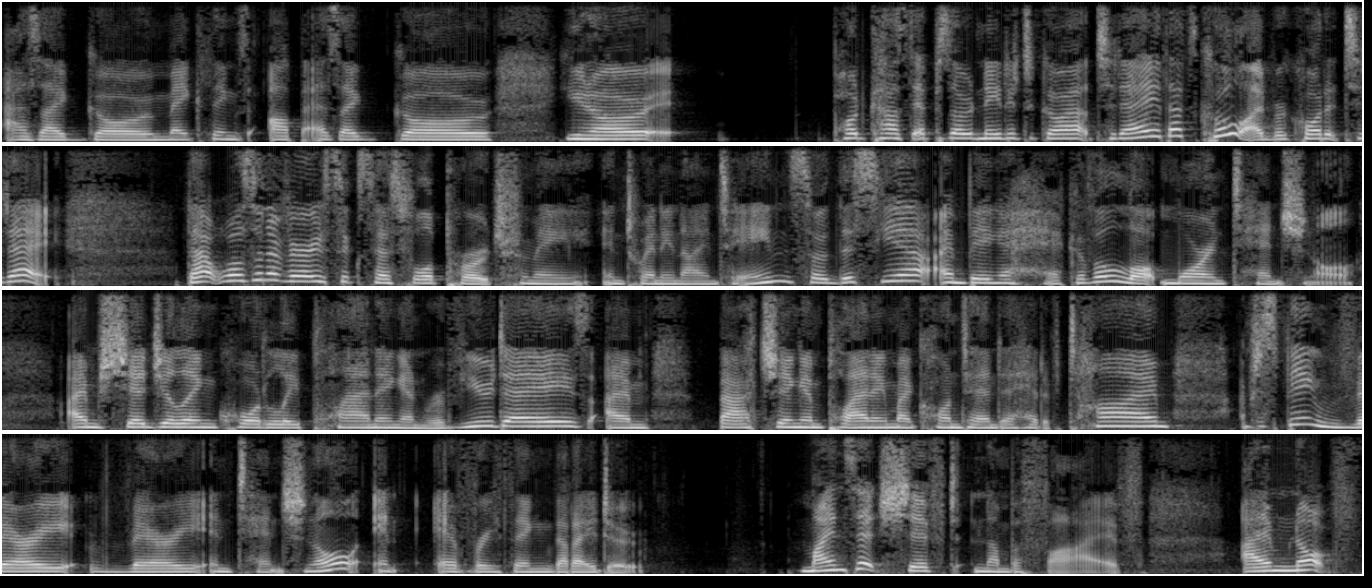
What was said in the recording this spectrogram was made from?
as I go, make things up as I go. You know, podcast episode needed to go out today. That's cool. I'd record it today. That wasn't a very successful approach for me in 2019. So this year I'm being a heck of a lot more intentional. I'm scheduling quarterly planning and review days. I'm batching and planning my content ahead of time. I'm just being very, very intentional in everything that I do. Mindset shift number five. I'm not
